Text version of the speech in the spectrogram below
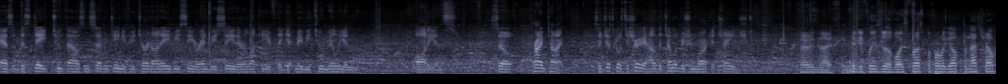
as of this date, 2017, if you turn on ABC or NBC, they're lucky if they get maybe 2 million audience. So, prime time. So it just goes to show you how the television market changed. Very nice. And could you please do a voice for us before we go from that show?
